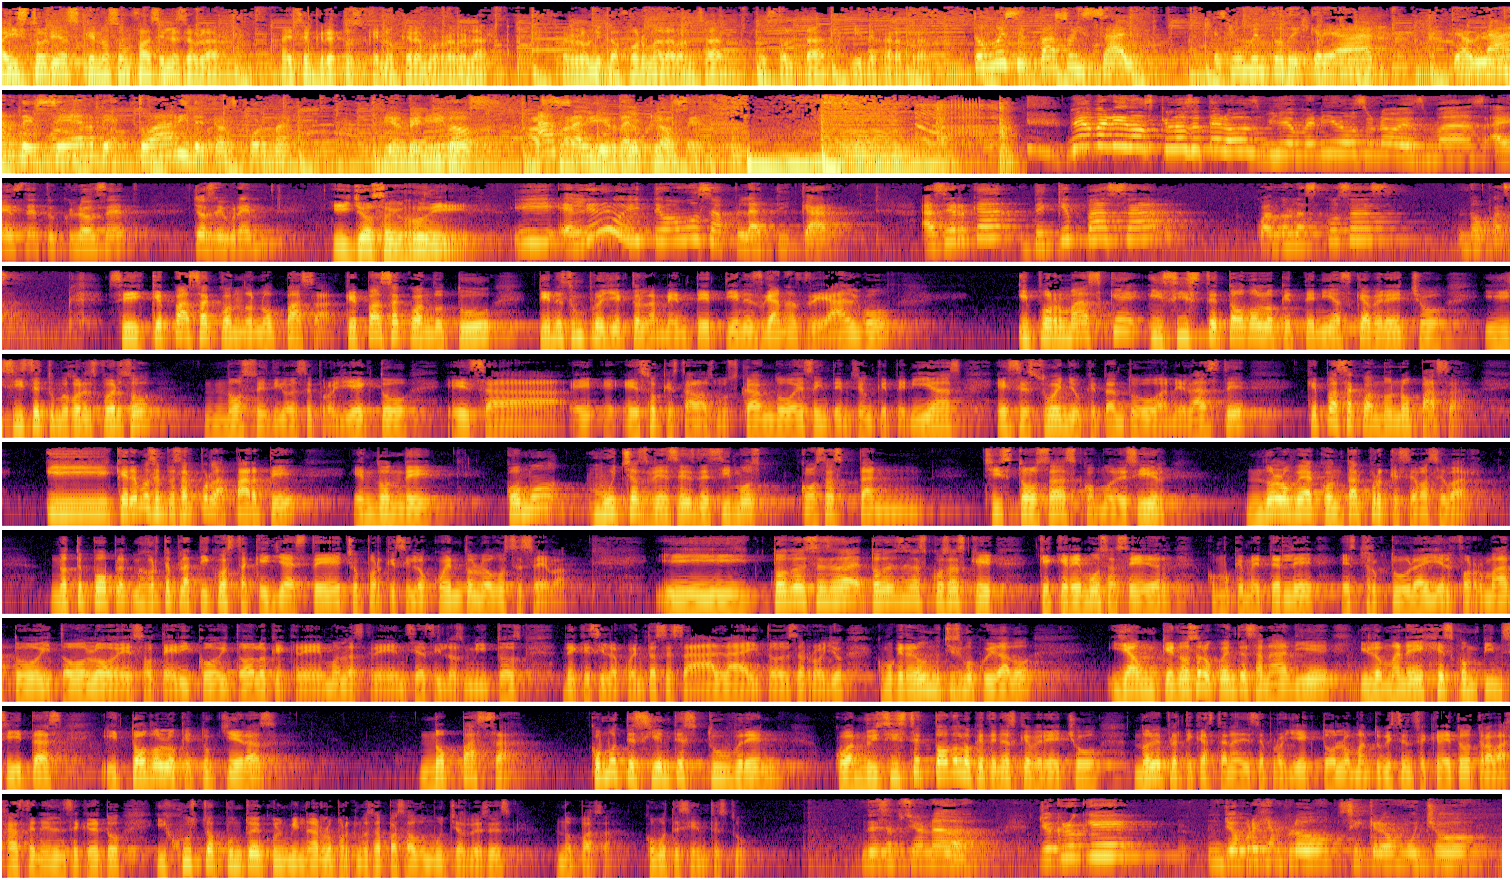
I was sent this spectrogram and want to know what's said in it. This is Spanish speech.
Hay historias que no son fáciles de hablar, hay secretos que no queremos revelar, pero la única forma de avanzar es soltar y dejar atrás. Toma ese paso y sal. Es momento de crear, de hablar, de ser, de actuar y de transformar. Bienvenidos, a, salir, del, closet. Bienvenidos closeteros, bienvenidos una vez más a este Tu Closet. Yo soy Bren. Y yo soy Rudy. Y el día de hoy te vamos a platicar acerca de qué pasa cuando las cosas no pasan. Sí, ¿qué pasa cuando no pasa? ¿Qué pasa cuando tú tienes un proyecto en la mente, tienes ganas de algo y por más que hiciste todo lo que tenías que haber hecho y hiciste tu mejor esfuerzo, no se dio ese proyecto, esa, e, e, eso que estabas buscando, esa intención que tenías, ese sueño que tanto anhelaste? ¿Qué pasa cuando no pasa? Y queremos empezar por la parte en donde, como muchas veces decimos cosas tan chistosas como decir, no lo voy a contar porque se va a cebar. No te puedo, mejor te platico hasta que ya esté hecho porque si lo cuento luego se ceba. Y todas esas, todas esas cosas que, que, queremos hacer, como que meterle estructura y el formato y todo lo esotérico y todo lo que creemos, las creencias y los mitos de que si lo cuentas se sala y todo ese rollo, como que tenemos muchísimo cuidado y aunque no se lo cuentes a nadie y lo manejes con pincitas y todo lo que tú quieras, no pasa. ¿Cómo te sientes tú, Bren, cuando hiciste todo lo que tenías que haber hecho, no le platicaste a nadie este proyecto, lo mantuviste en secreto, trabajaste en él en secreto y justo a punto de culminarlo, porque nos ha pasado muchas veces, no pasa? ¿Cómo te sientes tú? Decepcionada. Yo creo que yo, por ejemplo, sí creo mucho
